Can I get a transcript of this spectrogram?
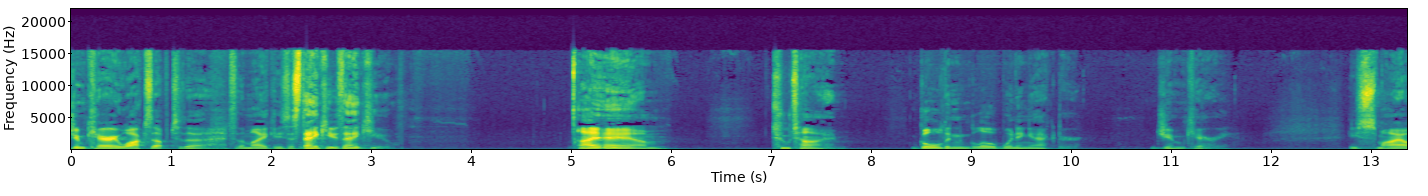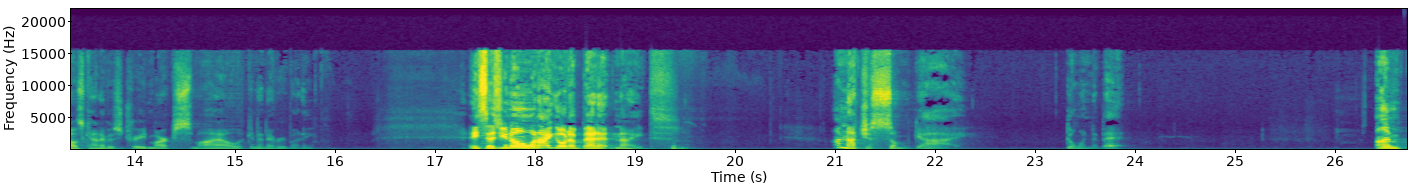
Jim Carrey walks up to the, to the mic and he says, Thank you, thank you. I am two time Golden Globe winning actor, Jim Carrey. He smiles, kind of his trademark smile, looking at everybody. And he says, You know, when I go to bed at night, I'm not just some guy going to bed. I'm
